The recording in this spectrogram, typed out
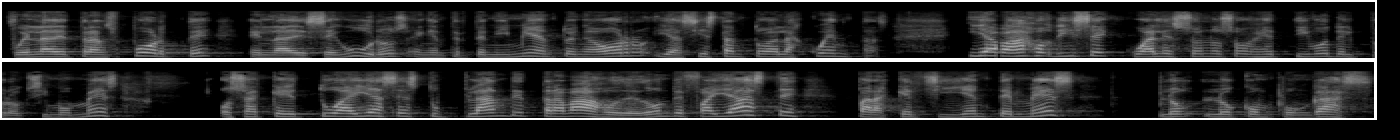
Fue en la de transporte, en la de seguros, en entretenimiento, en ahorro y así están todas las cuentas. Y abajo dice cuáles son los objetivos del próximo mes. O sea que tú ahí haces tu plan de trabajo de dónde fallaste para que el siguiente mes lo, lo compongas.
